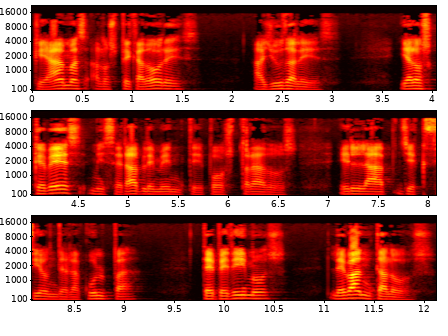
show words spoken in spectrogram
que amas a los pecadores, ayúdales, y a los que ves miserablemente postrados en la abyección de la culpa, te pedimos, levántalos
